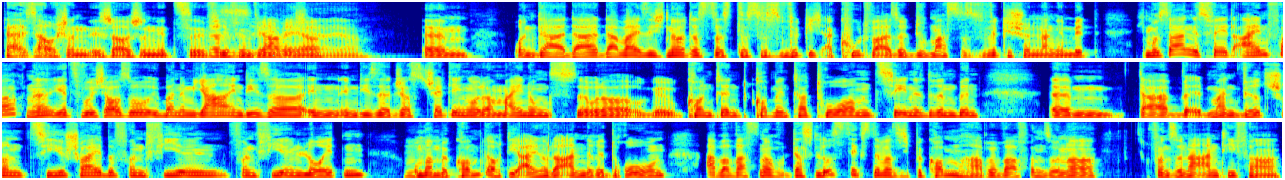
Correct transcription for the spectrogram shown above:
da ist auch schon, ist auch schon jetzt äh, vier, fünf Jahre her. Ja, ja. Ähm, Und da, da, da weiß ich nur, dass das, dass das wirklich akut war. Also du machst das wirklich schon lange mit. Ich muss sagen, es fällt einfach, ne? Jetzt, wo ich auch so über einem Jahr in dieser, in, in dieser Just Chatting oder Meinungs- oder äh, Content-Kommentatoren-Szene drin bin, ähm, da, man wird schon Zielscheibe von vielen, von vielen Leuten und man Mhm. bekommt auch die ein oder andere Drohung. Aber was noch, das Lustigste, was ich bekommen habe, war von so einer, von so einer Antifa,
